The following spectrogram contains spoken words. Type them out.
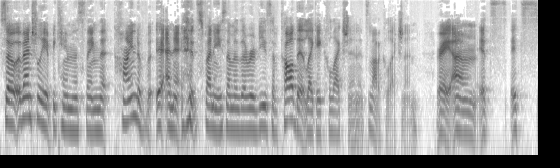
So eventually, it became this thing that kind of, and it, it's funny. Some of the reviews have called it like a collection. It's not a collection, right? Um, it's it's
